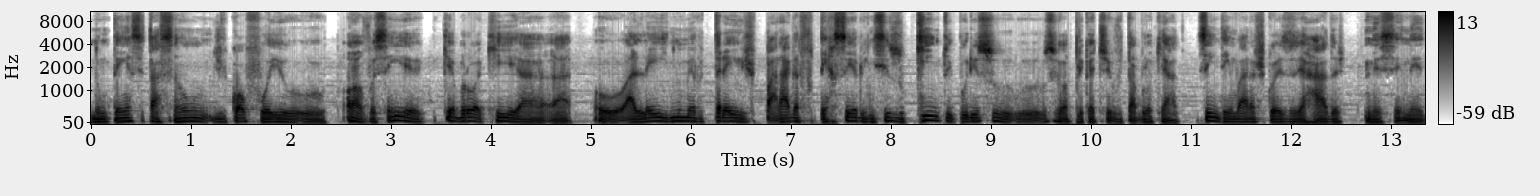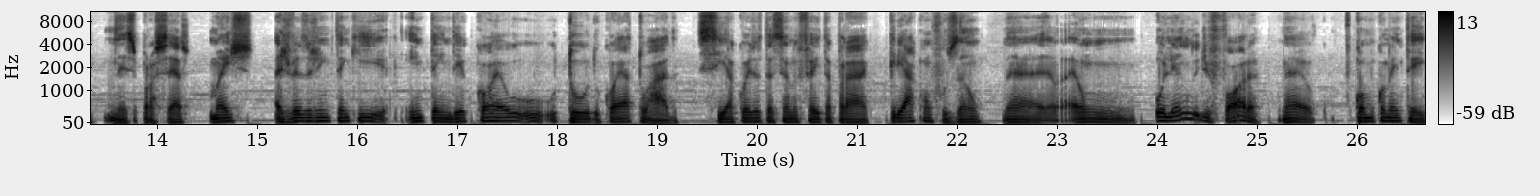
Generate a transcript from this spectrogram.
Não tem a citação de qual foi o. Ó, oh, você quebrou aqui a, a, a lei número 3, parágrafo 3, inciso 5, e por isso o seu aplicativo está bloqueado. Sim, tem várias coisas erradas nesse, nesse processo, mas às vezes a gente tem que entender qual é o, o todo, qual é a atuada. Se a coisa está sendo feita para criar confusão, né? É um olhando de fora, né? Como comentei,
